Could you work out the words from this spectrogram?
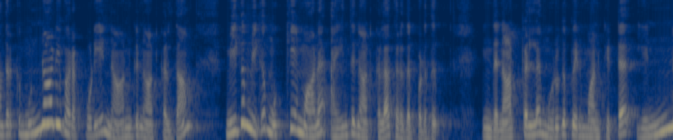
அதற்கு முன்னாடி வரக்கூடிய நான்கு நாட்கள் தான் மிக மிக முக்கியமான ஐந்து நாட்களாக கருதப்படுது. இந்த நாட்களில் முருகப்பெருமான் கிட்ட என்ன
